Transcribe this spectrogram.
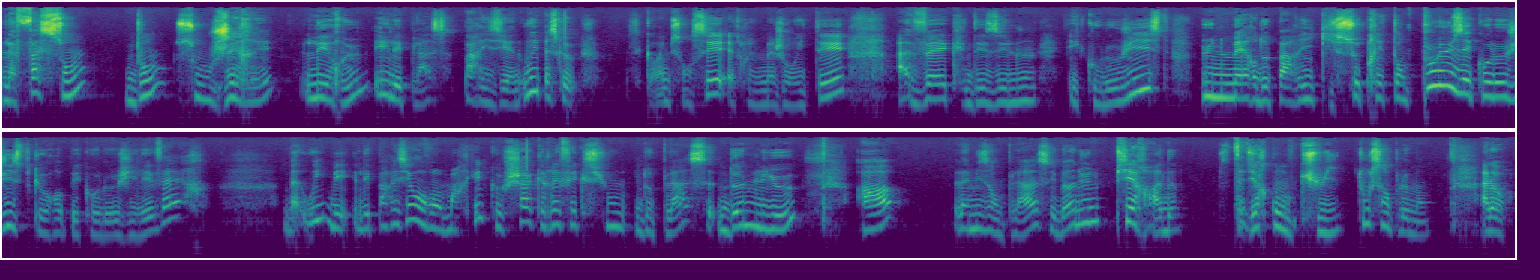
La façon dont sont gérées les rues et les places parisiennes. Oui, parce que c'est quand même censé être une majorité avec des élus écologistes, une maire de Paris qui se prétend plus écologiste qu'Europe Écologie Les Verts. Bah oui, mais les Parisiens auront remarqué que chaque réfection de place donne lieu à la mise en place eh ben, d'une pierrade, c'est-à-dire qu'on cuit tout simplement. Alors,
